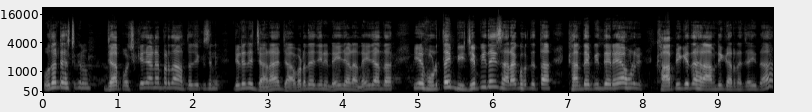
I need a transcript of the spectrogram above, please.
ਉਹਦਾ ਟੈਸਟ ਕਰਾਉਣ। ਜਾਂ ਪੁੱਛ ਕੇ ਜਾਣਾ ਪ੍ਰਧਾਨ ਤੋਂ ਜੇ ਕਿਸੇ ਨੇ ਜਿਹੜੇ ਨੇ ਜਾਣਾ ਜਾ ਵੜਦਾ ਜਿਹਨੇ ਨਹੀਂ ਜਾਣਾ ਨਹੀਂ ਜਾਂਦਾ ਇਹ ਹੁਣ ਤਾਂ ਹੀ ਬੀਜੇਪੀ ਦਾ ਹੀ ਸਾਰਾ ਕੁਝ ਦਿੱਤਾ ਖਾਂਦੇ ਪੀਂਦੇ ਰਿਹਾ ਹੁਣ ਖਾ ਪੀ ਕੇ ਤਾਂ ਹਰਾਮ ਨਹੀਂ ਕਰਨਾ ਚਾਹੀਦਾ।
